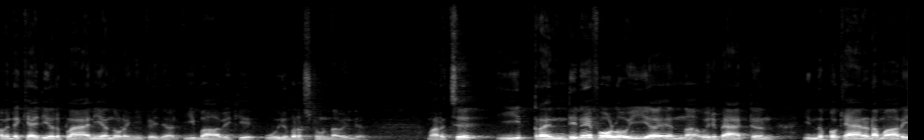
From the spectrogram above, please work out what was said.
അവന്റെ കരിയർ പ്ലാൻ ചെയ്യാൻ തുടങ്ങിക്കഴിഞ്ഞാൽ ഈ ഭാവിക്ക് ഒരു പ്രശ്നം ഉണ്ടാവില്ല. മറിച്ച് ഈ ട്രെൻഡിനെ ഫോളോ ചെയ്യുക എന്ന ഒരു പാറ്റേൺ ഇന്നിപ്പോൾ കാനഡ മാറി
